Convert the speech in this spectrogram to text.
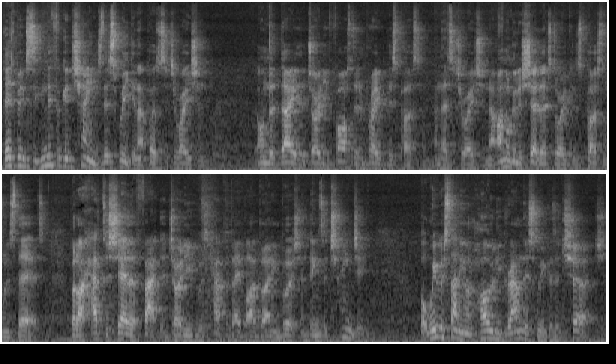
There's been significant change this week in that person's situation. On the day that Jody fasted and prayed with this person and their situation. Now I'm not going to share their story because it's personal and it's theirs. But I had to share the fact that Jody was captivated by a burning bush and things are changing. But we were standing on holy ground this week as a church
